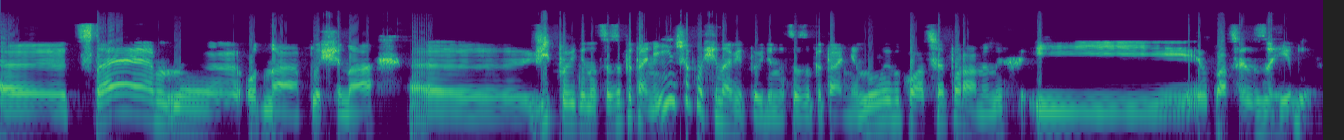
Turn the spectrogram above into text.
Е, Це одна площина е, відповіді на це запитання. Інша площина відповіді на це запитання ну евакуація поранених і евакуація загиблих.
